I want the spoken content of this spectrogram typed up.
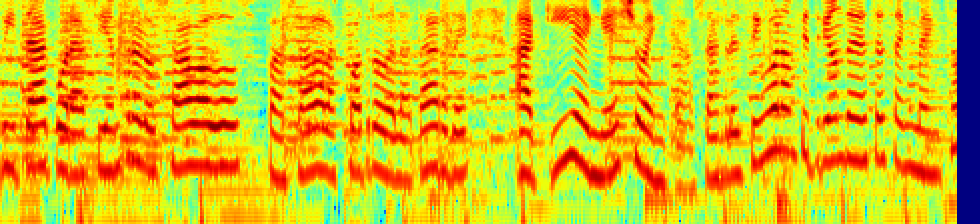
Bitácora siempre los sábados, pasada las 4 de la tarde, aquí en Hecho en Casa. Recibo al anfitrión de este segmento,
